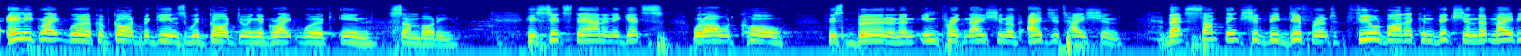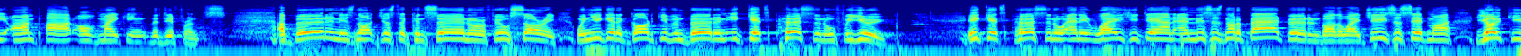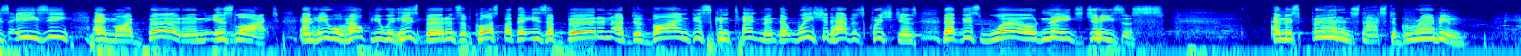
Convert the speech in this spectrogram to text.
any great work of God begins with God doing a great work in somebody. He sits down and he gets what I would call this burden, an impregnation of agitation that something should be different, fueled by the conviction that maybe I'm part of making the difference. A burden is not just a concern or a feel sorry. When you get a God given burden, it gets personal for you. It gets personal and it weighs you down. And this is not a bad burden, by the way. Jesus said, My yoke is easy and my burden is light. And He will help you with His burdens, of course, but there is a burden, a divine discontentment that we should have as Christians that this world needs Jesus. And this burden starts to grab him.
